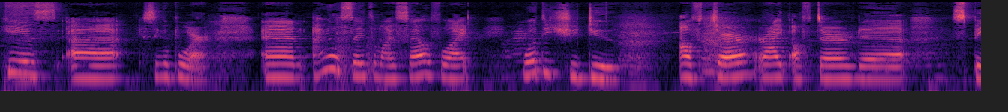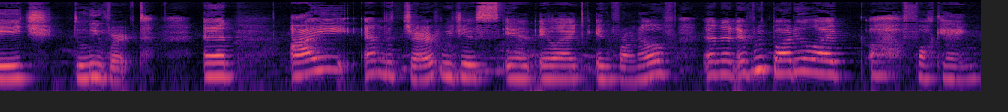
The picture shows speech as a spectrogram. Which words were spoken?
He is uh singapore. And i will say to myself like what did you do after right after the speech delivered? And I am the third, which is in, in like in front of, and then everybody like, oh, fucking.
